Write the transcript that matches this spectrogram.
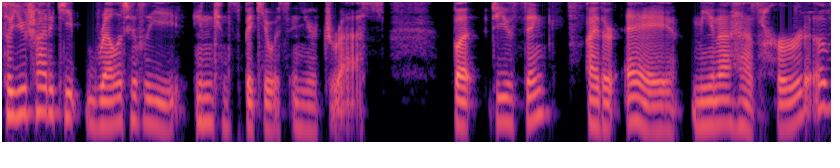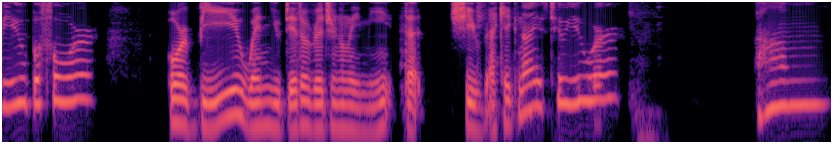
so you try to keep relatively inconspicuous in your dress but do you think either a Meena has heard of you before or b when you did originally meet that she recognized who you were um,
